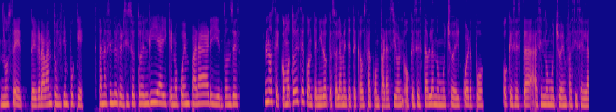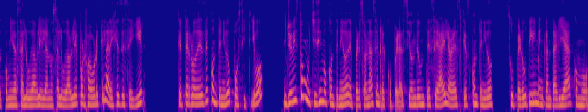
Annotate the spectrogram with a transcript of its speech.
no sé, te graban todo el tiempo que están haciendo ejercicio todo el día y que no pueden parar y entonces, no sé, como todo ese contenido que solamente te causa comparación o que se está hablando mucho del cuerpo o que se está haciendo mucho énfasis en la comida saludable y la no saludable, por favor que la dejes de seguir que te rodees de contenido positivo. Yo he visto muchísimo contenido de personas en recuperación de un TCA y la verdad es que es contenido súper útil. Me encantaría como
